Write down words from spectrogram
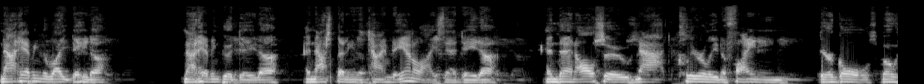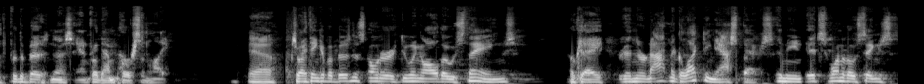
not having the right data, not having good data, and not spending the time to analyze that data, and then also not clearly defining their goals, both for the business and for them personally. Yeah. So I think if a business owner is doing all those things, okay, then they're not neglecting aspects. I mean, it's one of those things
